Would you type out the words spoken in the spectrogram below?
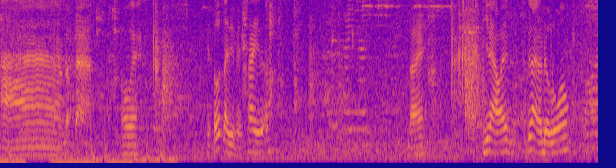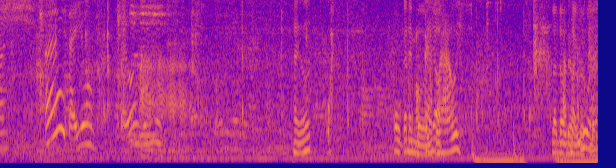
À đậm đà ok. Cái ớt này thì phải xay nữa. Xay nha. Đấy. Như nào ấy? Cái này là được đúng không? Rồi. Ê, đẩy vô. Đẩy vô. À. Thay ớt. Ô cái này mới Kẹt nhở? lá ơi. Lần đầu À, thấy luôn đấy.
